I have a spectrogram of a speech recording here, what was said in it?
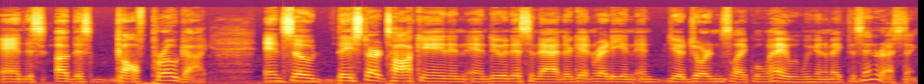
and this uh, this golf pro guy. And so they start talking and, and doing this and that, and they're getting ready. And, and you know, Jordan's like, "Well, hey, we're going to make this interesting."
